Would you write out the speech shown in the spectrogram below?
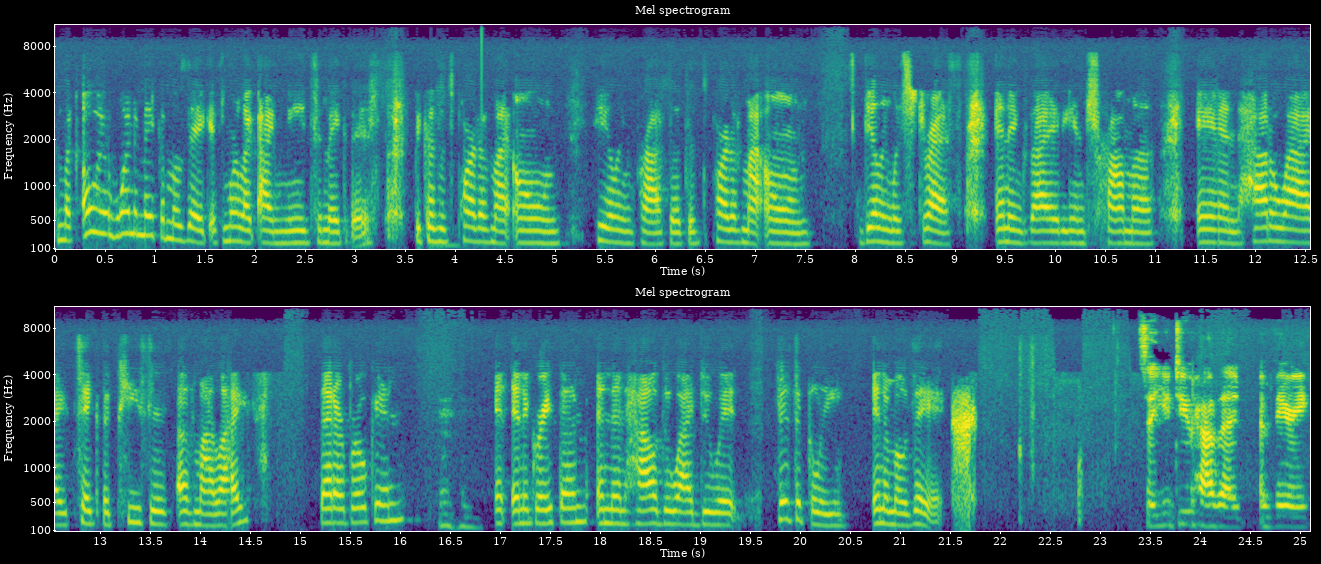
I'm like, oh, I want to make a mosaic. It's more like I need to make this because it's part of my own healing process. It's part of my own dealing with stress and anxiety and trauma. And how do I take the pieces of my life that are broken mm-hmm. and integrate them? And then how do I do it physically in a mosaic? So you do have a, a very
